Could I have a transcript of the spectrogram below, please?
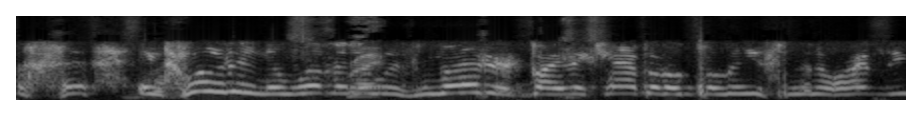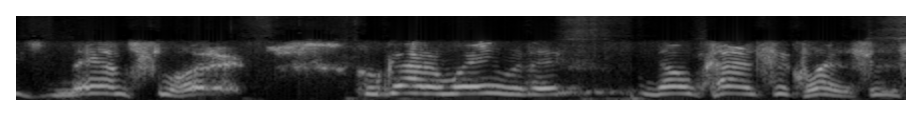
including the woman right. who was murdered by the Capitol policeman, or at least manslaughter, who got away with it, no consequences.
